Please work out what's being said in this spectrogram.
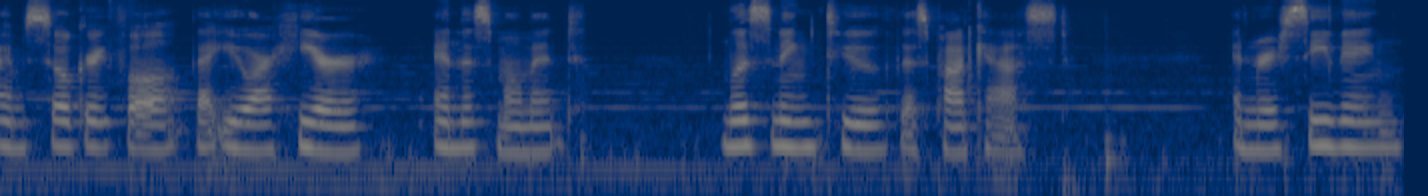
I am so grateful that you are here in this moment, listening to this podcast and receiving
